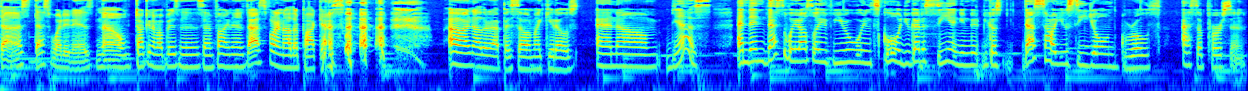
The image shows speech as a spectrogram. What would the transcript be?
that's that's what it is. Now talking about business and finance, that's for another podcast. uh, another episode, my kiddos. And um yes. And then that's the way also if you were in school, you got to see and you, because that's how you see your own growth as a person.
